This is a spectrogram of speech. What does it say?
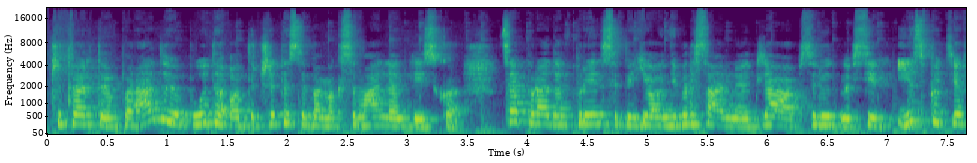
Четвертою порадою буде оточити себе максимально англійською. Ця порада, в принципі, є універсальною для абсолютно всіх іспитів.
